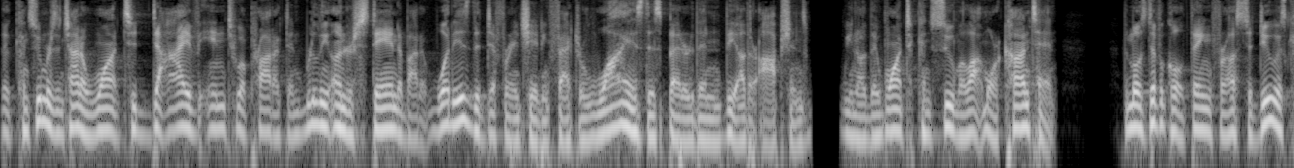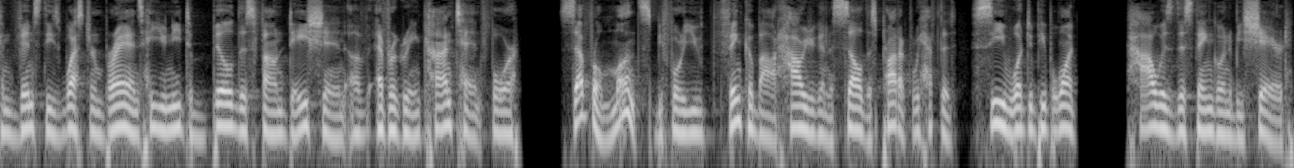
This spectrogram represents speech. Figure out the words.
The consumers in China want to dive into a product and really understand about it. What is the differentiating factor? Why is this better than the other options? You know, they want to consume a lot more content the most difficult thing for us to do is convince these Western brands, hey, you need to build this foundation of evergreen content for several months before you think about how you're going to sell this product. We have to see what do people want? How is this thing going to be shared?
